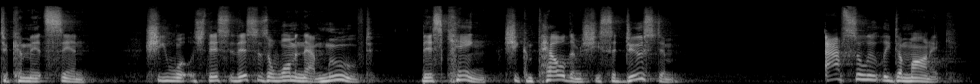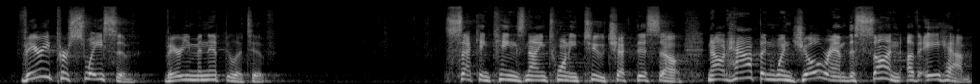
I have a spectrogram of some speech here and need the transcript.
to commit sin. She will, this, this is a woman that moved this king. She compelled him, she seduced him. Absolutely demonic, very persuasive, very manipulative. 2 Kings 9:22. Check this out. Now it happened when Joram, the son of Ahab,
